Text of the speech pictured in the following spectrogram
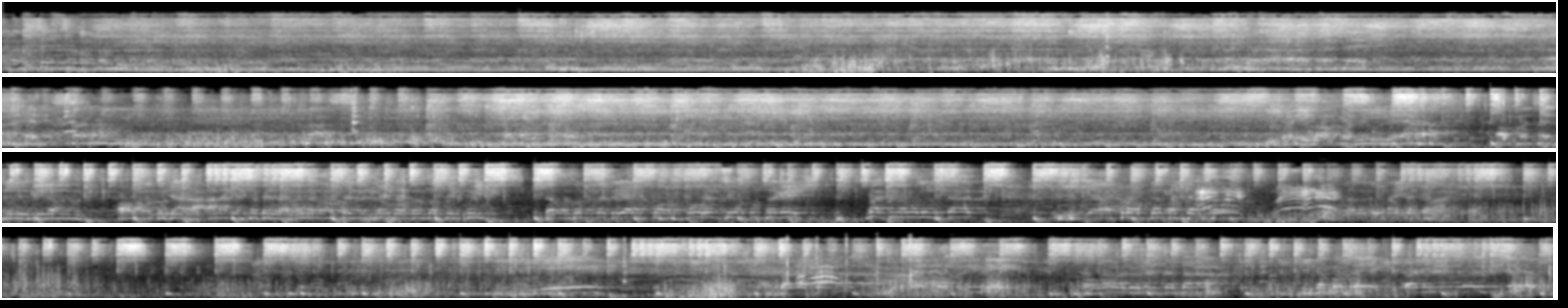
vai, vai. Altes del circuit de la zona de triar l'esport. Veurem si ho aconsegueix. Màxima velocitat i a prop de penjar-se. Ha de tornar a intentar. I... Haurà de tornar a intentar. I que posi, animem a Luis Guillot.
